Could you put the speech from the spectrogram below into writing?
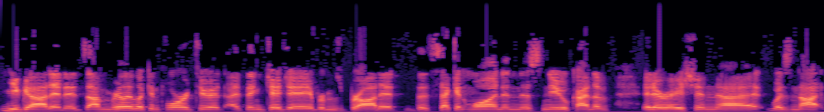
You got it. It's, I'm really looking forward to it. I think J.J. Abrams brought it. The second one in this new kind of iteration uh, was not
